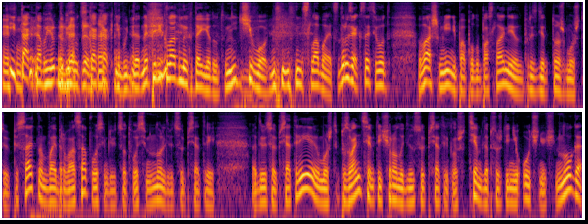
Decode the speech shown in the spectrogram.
и так доберутся как-нибудь, да, на перекладных доедут. Ничего, не сломается. Друзья, кстати, вот ваше мнение по поводу послания президент тоже можете писать нам. Вайбер, WhatsApp 8 908 0 953 953. Можете позвонить 7 тысяч ровно 953, потому что тем для обсуждения очень-очень много.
